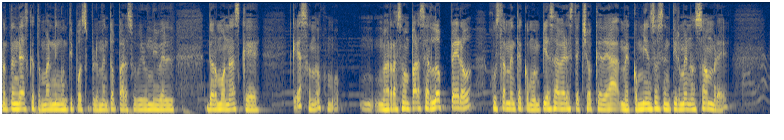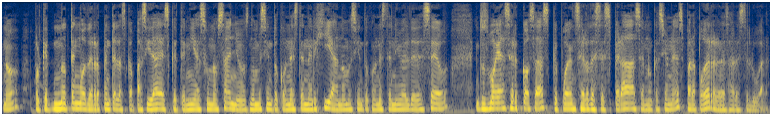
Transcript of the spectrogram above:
No tendrías que tomar ningún tipo de suplemento para subir un nivel de hormonas que, que eso, ¿no? Como no hay razón para hacerlo, pero justamente como empieza a haber este choque de, ah, me comienzo a sentir menos hombre, ¿no? Porque no tengo de repente las capacidades que tenía hace unos años, no me siento con esta energía, no me siento con este nivel de deseo, entonces voy a hacer cosas que pueden ser desesperadas en ocasiones para poder regresar a este lugar.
